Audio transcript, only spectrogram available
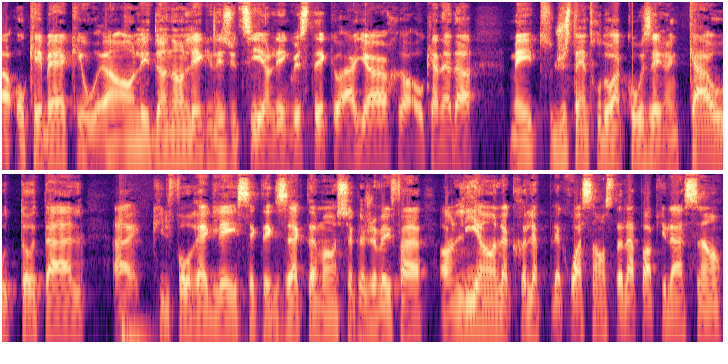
euh, au Québec et en les donnant les, outils linguistiques ailleurs au Canada mais Justin Trudeau a causé un chaos total euh, qu'il faut régler. C'est exactement ce que je vais faire en liant la croissance de la population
